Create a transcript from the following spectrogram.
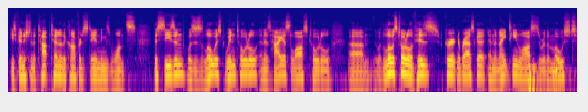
He's finished in the top 10 of the conference standings once. This season was his lowest win total and his highest loss total. Um, the lowest total of his career at Nebraska, and the 19 losses were the most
